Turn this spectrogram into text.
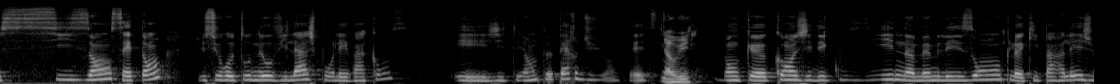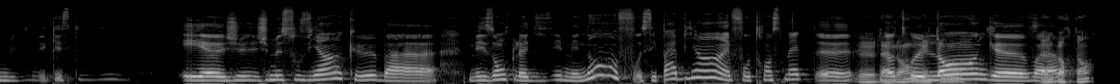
6 ans, 7 ans, je suis retournée au village pour les vacances et j'étais un peu perdue en fait. Ah oui. Donc, euh, quand j'ai des cousines, même les oncles qui parlaient, je me dis, mais qu'est-ce qu'ils disent? Et euh, je, je, me souviens que bah, mes oncles disaient Mais non, c'est pas bien, il faut transmettre euh, notre langue. Voilà. C'est important.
